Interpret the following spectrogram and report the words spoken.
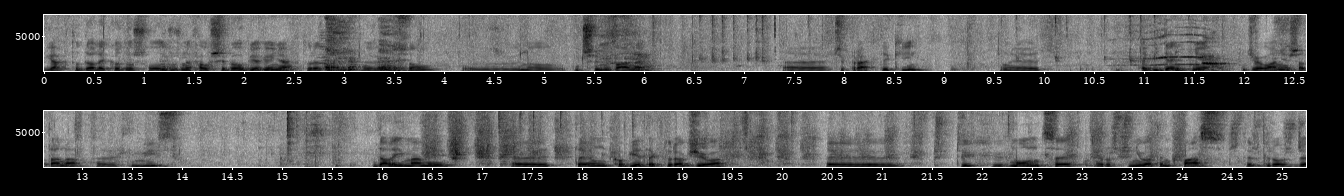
jak to daleko doszło. Różne fałszywe objawienia, które tam e, są no, utrzymywane, czy praktyki. Ewidentnie działanie szatana w tym miejscu. Dalej mamy e, tę kobietę, która wzięła e, tych w mące rozczyniła ten kwas, czy też drożdże,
